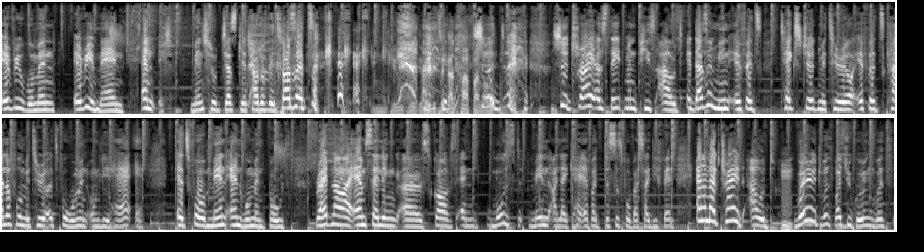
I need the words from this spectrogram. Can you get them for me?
every woman, every man, and men should just get out of their closet. Mm, should should try a statement piece out. It doesn't mean if it's textured material, if it's colorful material, it's for women only. Hey, it's for men and women both. Right now, I am selling uh, scarves, and most men are like, "Hey, but this is for basadi fan," and I'm like, "Try it out. Wear it with what you're going with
